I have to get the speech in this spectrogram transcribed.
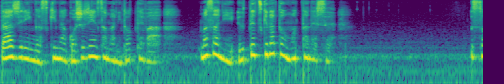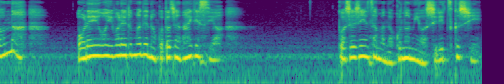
ダージリンが好きなご主人様にとってはまさにうってつけだと思ったんです。そんなお礼を言われるまでのことじゃないですよ。ご主人様の好みを知り尽くし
